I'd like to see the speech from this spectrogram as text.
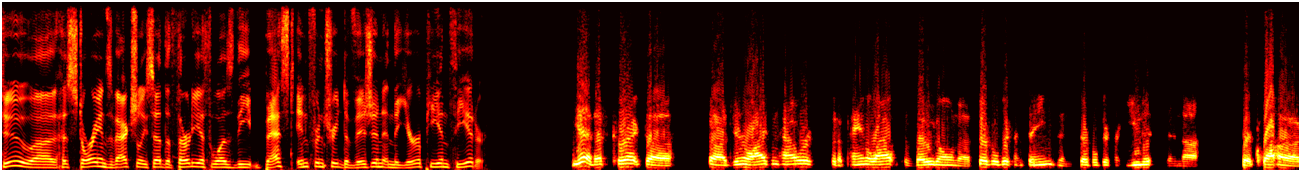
II, uh, historians have actually said the 30th was the best infantry division in the European theater. Yeah, that's correct. Uh, uh General Eisenhower put a panel out to vote on uh, several different things and several different units and their qua-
